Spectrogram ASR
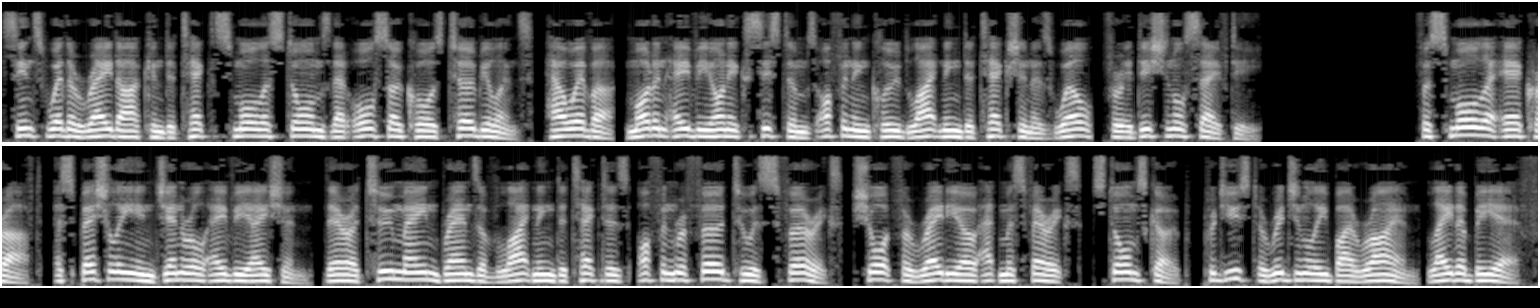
since weather radar can detect smaller storms that also cause turbulence. However, modern avionics systems often include lightning detection as well, for additional safety. For smaller aircraft, especially in general aviation, there are two main brands of lightning detectors often referred to as spherics, short for radio atmospherics, Stormscope, produced originally by Ryan later BF.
